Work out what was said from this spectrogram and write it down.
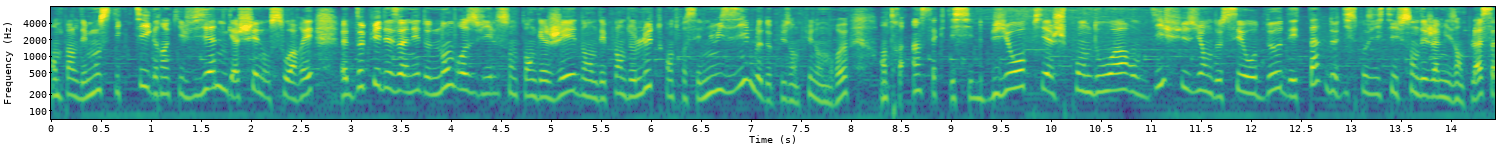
On parle des moustiques tigres hein, qui viennent gâcher nos soirées. Depuis des années, de nombreuses villes sont engagées dans des plans de lutte contre ces nuisibles de plus en plus nombreux. Entre insecticides bio, pièges pondoirs ou diffusion de CO2, des tas de dispositifs sont déjà mis en place.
